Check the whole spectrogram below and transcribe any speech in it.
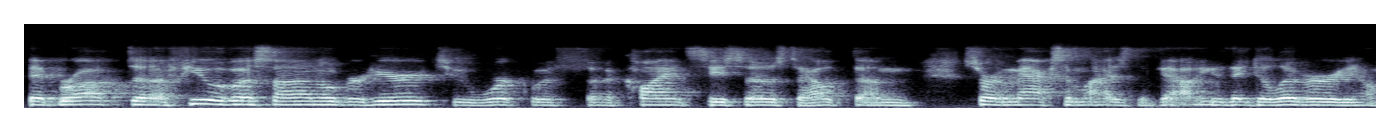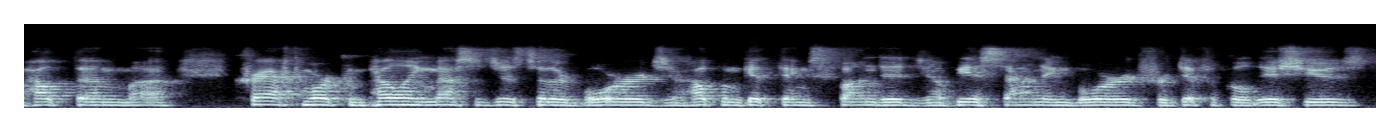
they brought a few of us on over here to work with uh, client CISOs to help them sort of maximize the value they deliver. You know, help them uh, craft more compelling messages to their boards. You know, help them get things funded. You know, be a sounding board for difficult issues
